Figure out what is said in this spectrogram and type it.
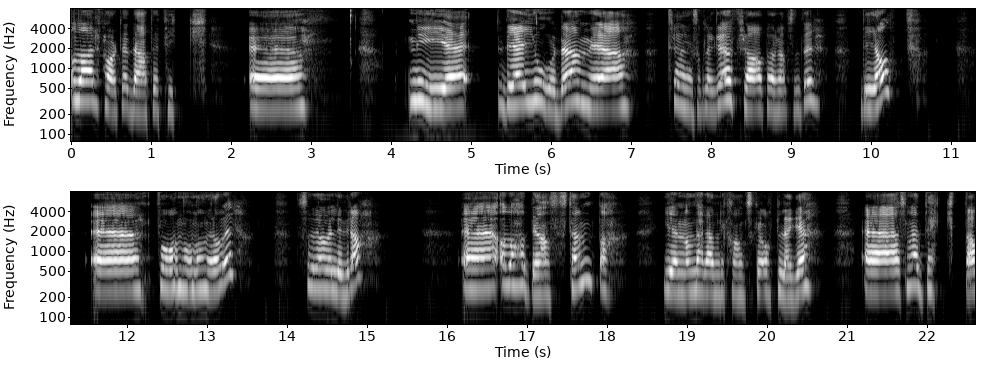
og da erfarte jeg det at jeg fikk eh, mye Det jeg gjorde med treningsopplegget fra Power Center, det hjalp eh, på noen områder. Så det var veldig bra. Eh, og da hadde jeg en assistent da, gjennom det amerikanske opplegget eh, som er dekta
